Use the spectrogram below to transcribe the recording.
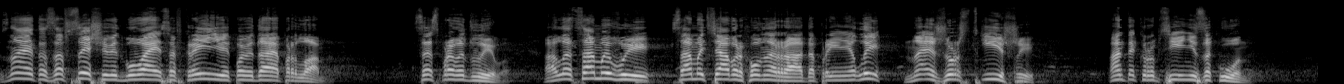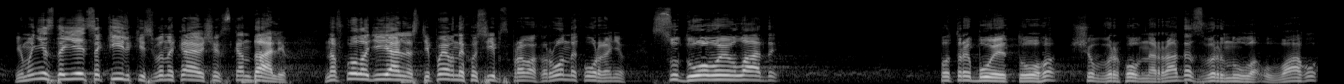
Знаєте, за все, що відбувається в країні, відповідає парламент. Це справедливо. Але саме ви, саме ця Верховна Рада прийняли найжорсткіші антикорупційні закони. І мені здається, кількість виникаючих скандалів навколо діяльності певних осіб з правоохоронних органів, з судової влади потребує того, щоб Верховна Рада звернула увагу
